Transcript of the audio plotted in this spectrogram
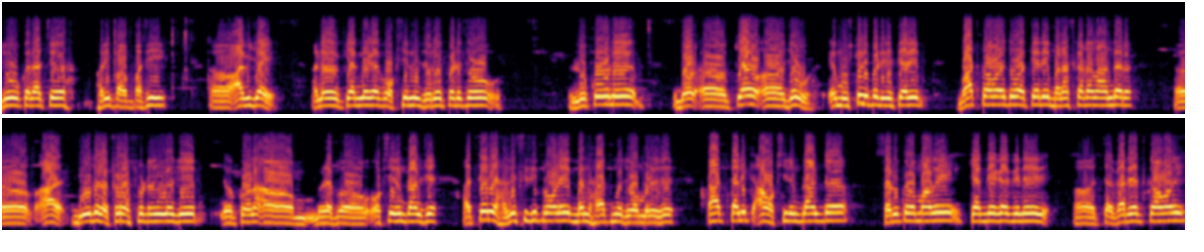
જો કદાચ ફરી પાછી આવી જાય. અને ક્યાંક ને ક્યાંક ઓક્સિજનની જરૂરત પડે તો લોકોને દોડ- ક્યાં જવું, એ મુશ્કેલી પડી છે ત્યારે વાત કરવામાં આવે તો અત્યારે બનાસકાંઠાના અંદર આ દિયોદર રેફરલ હોસ્પિટલનો જે કોરોના ઓક્સિજન પ્લાન્ટ છે, અત્યારે હાલની સ્થિતિ પ્રમાણે બંધ હાલતમાં જોવા મળ્યો છે. તાત્કાલિક આ ઓક્સિજન પ્લાન્ટ શરૂ કરવામાં આવે, ક્યાંક ને ક્યાંક એને કાર્યરત કરવામાં આવે,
